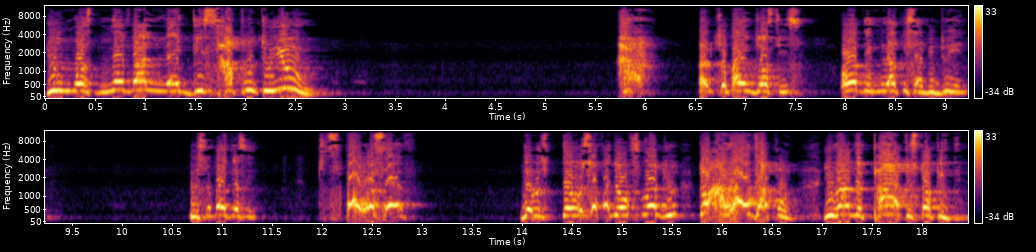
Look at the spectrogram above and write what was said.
You must never let this happen to you. Suffer injustice. All the miracles I've been doing. You suffer injustice. Spare yourself. They will, they will suffer, they will flog you. Don't allow it happen. You have the power to stop it.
